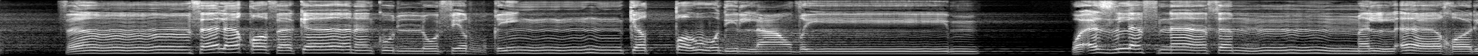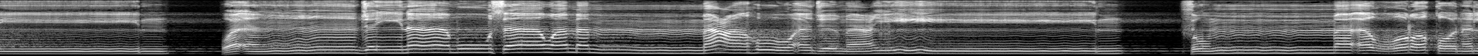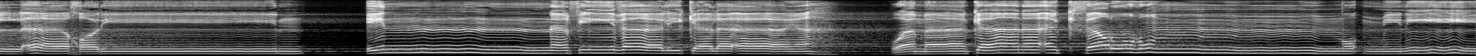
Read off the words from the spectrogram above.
فانفلق فكان كل فرق كالطود العظيم. وأزلفنا ثم الآخرين. وأنجينا موسى ومن معه أجمعين. ثم أغرقنا الآخرين. إن في ذلك لآية. وما كان أكثرهم مؤمنين.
